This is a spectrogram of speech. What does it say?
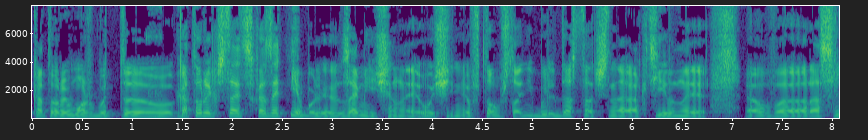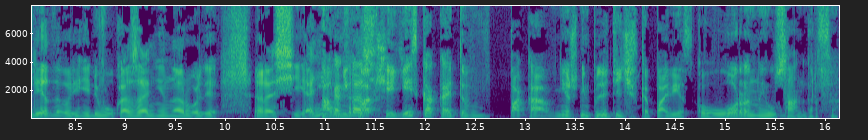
которые, может быть, э, которые, кстати сказать, не были замечены очень в том, что они были достаточно активны э, в расследовании или в указании на роли России. Они а у них раз... вообще есть какая-то пока внешнеполитическая повестка у Уоррена и у Сандерса?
